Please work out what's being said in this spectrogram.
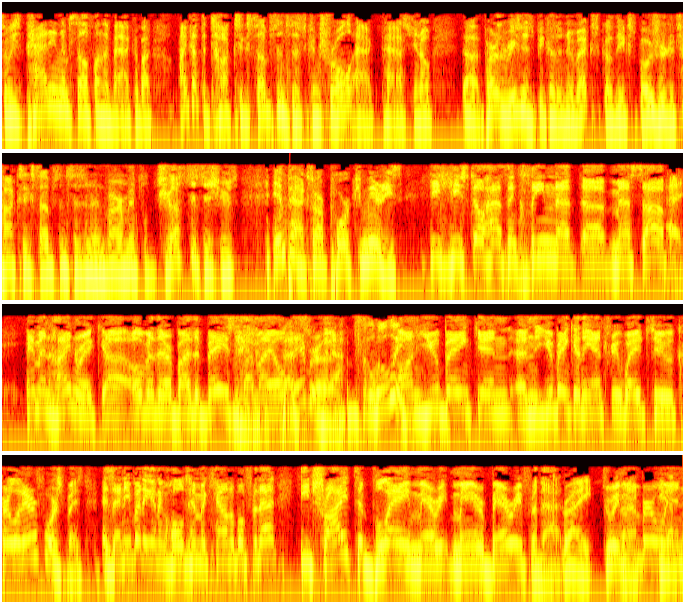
So he's patting himself on the back about, I got the Toxic Substances Control Act passed. You know, uh, part of the reason is because in New Mexico, the exposure to toxic substances and environmental justice issues impacts our poor communities. He he still hasn't cleaned that uh, mess up. Him and Heinrich uh, over there by the base, by my old neighborhood, absolutely. on Eubank and and the Eubank and the entryway to Kirtland Air Force Base. Is anybody going to hold him accountable for that? He tried to blame Mary, Mayor Berry for that. Right. Do you remember Right. when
